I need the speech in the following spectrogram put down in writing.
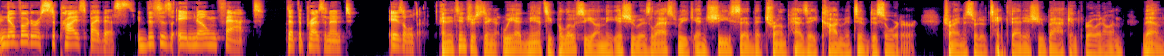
no voter is surprised by this. This is a known fact that the president is older. And it's interesting. We had Nancy Pelosi on the issue as last week, and she said that Trump has a cognitive disorder, trying to sort of take that issue back and throw it on them.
